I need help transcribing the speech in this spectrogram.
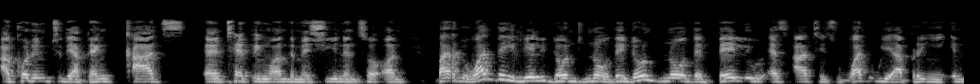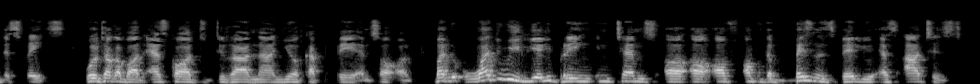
according to their bank cards, uh, tapping on the machine and so on. But what they really don't know, they don't know the value as artists, what we are bringing in the space. We'll talk about Ascot, Tirana, New York Cafe, and so on. But what do we really bring in terms of, of, of the business value as artists?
